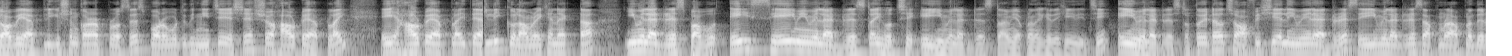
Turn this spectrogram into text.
জবে অ্যাপ্লিকেশন করার প্রসেস পরবর্তীতে নিচে এসে শো হাউ টু অ্যাপ্লাই এই হাউ টু অ্যাপ্লাইতে ক্লিক করলে আমরা এখানে একটা ইমেল অ্যাড্রেস পাবো। এই সেম ইমেল অ্যাড্রেসটাই হচ্ছে এই ইমেল অ্যাড্রেসটা আমি আপনাদেরকে দেখিয়ে দিচ্ছি। এই ইমেল অ্যাড্রেসটা তো এটা হচ্ছে অফিসিয়াল ইমেল অ্যাড্রেস এই ইমেল অ্যাড্রেস আপনারা আপনাদের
